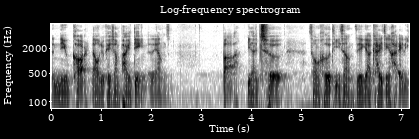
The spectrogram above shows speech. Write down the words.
a new car，然后我就可以像拍电影的那样子，把一台车从河堤上直接给它开进海里，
